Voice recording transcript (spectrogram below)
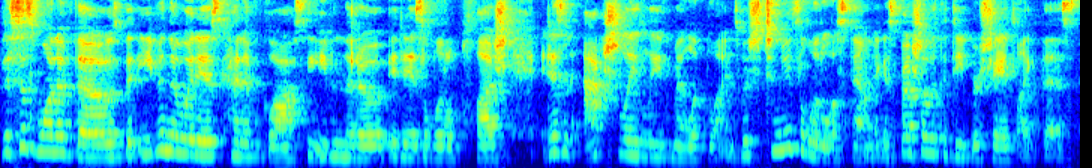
This is one of those that even though it is kind of glossy, even though it is a little plush, it doesn't actually leave my lip lines, which to me is a little astounding, especially with a deeper shade like this.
